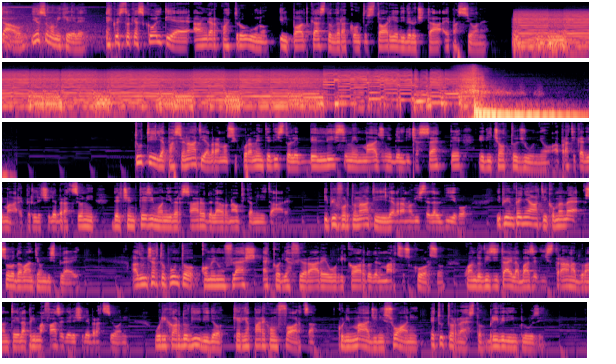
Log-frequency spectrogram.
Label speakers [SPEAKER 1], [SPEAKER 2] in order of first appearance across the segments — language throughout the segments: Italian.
[SPEAKER 1] Ciao, io sono Michele e questo che ascolti è Hangar 41, il podcast dove racconto storie di velocità e passione. Tutti gli appassionati avranno sicuramente visto le bellissime immagini del 17 e 18 giugno a Pratica di Mare per le celebrazioni del centesimo anniversario dell'aeronautica militare. I più fortunati le avranno viste dal vivo, i più impegnati come me solo davanti a un display. Ad un certo punto, come in un flash, ecco riaffiorare un ricordo del marzo scorso, quando visitai la base di Strana durante la prima fase delle celebrazioni. Un ricordo vivido che riappare con forza, con immagini, suoni e tutto il resto, brividi inclusi.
